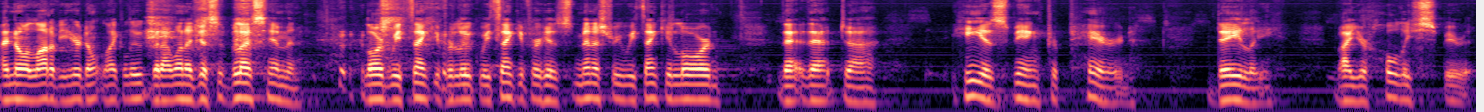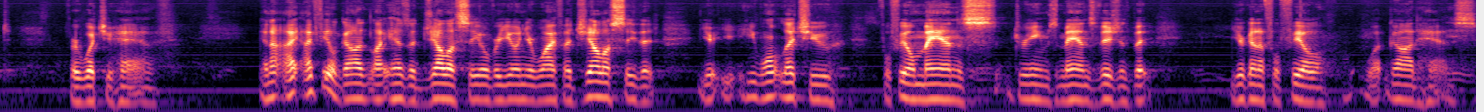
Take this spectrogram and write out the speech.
I know a lot of you here don't like Luke, but I want to just bless him. And Lord, we thank you for Luke. We thank you for his ministry. We thank you, Lord, that, that uh, he is being prepared daily by your Holy Spirit for what you have. And I, I feel God like has a jealousy over you and your wife, a jealousy that you he won't let you fulfill man's dreams, man's visions, but you're going to fulfill what God has.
